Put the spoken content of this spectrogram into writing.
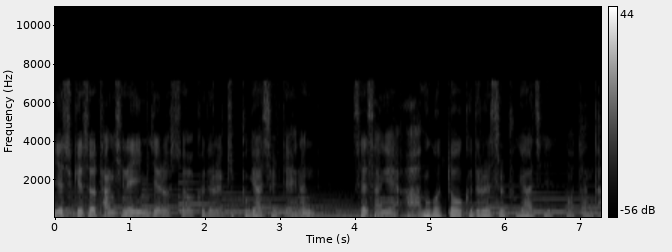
예수께서 당신의 임재로서 그들을 기쁘게 하실 때에는 세상에 아무것도 그들을 슬프게 하지 못한다.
